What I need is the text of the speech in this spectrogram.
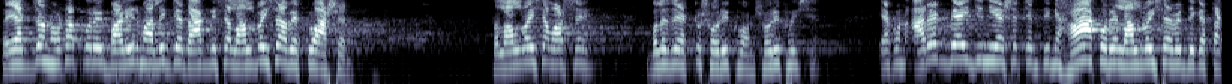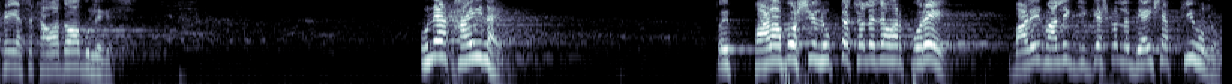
তো একজন হঠাৎ করে ওই বাড়ির মালিক যে ডাক দিছে, লালবাই সাহেব, একটু আসেন। তো লালবাই সাহেব আসে, বলে যে একটু শরিক হন, শরিক হয়েছে এখন আরেক ব্যয় যিনি এসেছেন, তিনি হা করে লালবাই সাহেবের দিকে তাকাই আছে খাওয়া দাওয়া ভুলে গেছে। উনি আর খাই নাই। তো ওই পাড়াপড়শি লোকটা চলে যাওয়ার পরে বাড়ির মালিক জিজ্ঞেস করলে ব্যয় সাহেব, কি হলো?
